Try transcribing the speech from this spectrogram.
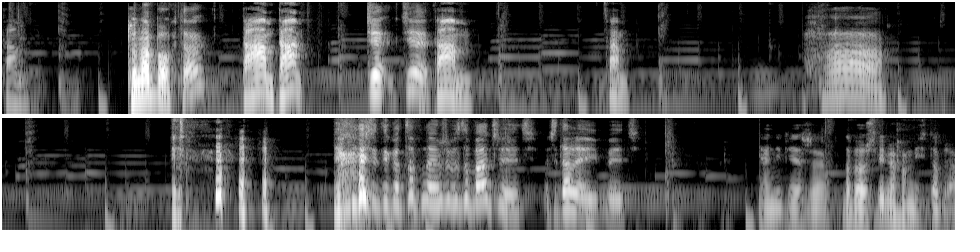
Tam. To na bok, tak? Tam, tam, Gdzie, gdzie? tam. Tam. Aha. Ja się tylko cofnąłem, żeby zobaczyć. Znaczy dalej być. Ja nie wierzę. Dobra, już wiem jak iść, dobra.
